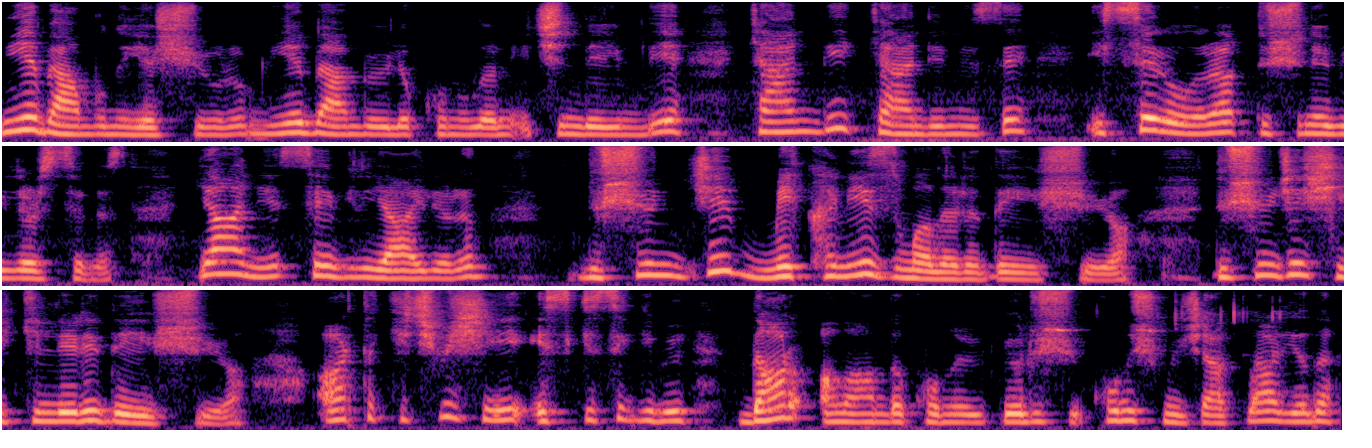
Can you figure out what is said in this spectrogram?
niye ben bunu yaşıyorum, niye ben böyle konuların içindeyim diye kendi kendinizi içsel olarak düşünebilirsiniz. Yani sevgili yayların düşünce mekanizmaları değişiyor. Düşünce şekilleri değişiyor. Artık hiçbir şeyi eskisi gibi dar alanda konu görüş konuşmayacaklar ya da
